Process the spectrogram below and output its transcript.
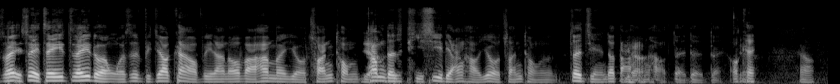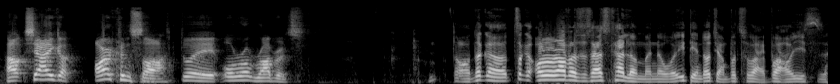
所以，所以这一这一轮我是比较看好 Villanova，他们有传统，yeah. 他们的体系良好，又有传统，这几年都打很好。Yeah. 对对对，OK，、yeah. 好，好，下一个 Arkansas 对 Oral Roberts。哦，那个这个 Oral Roberts 实在是太冷门了，我一点都讲不出来，不好意思。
